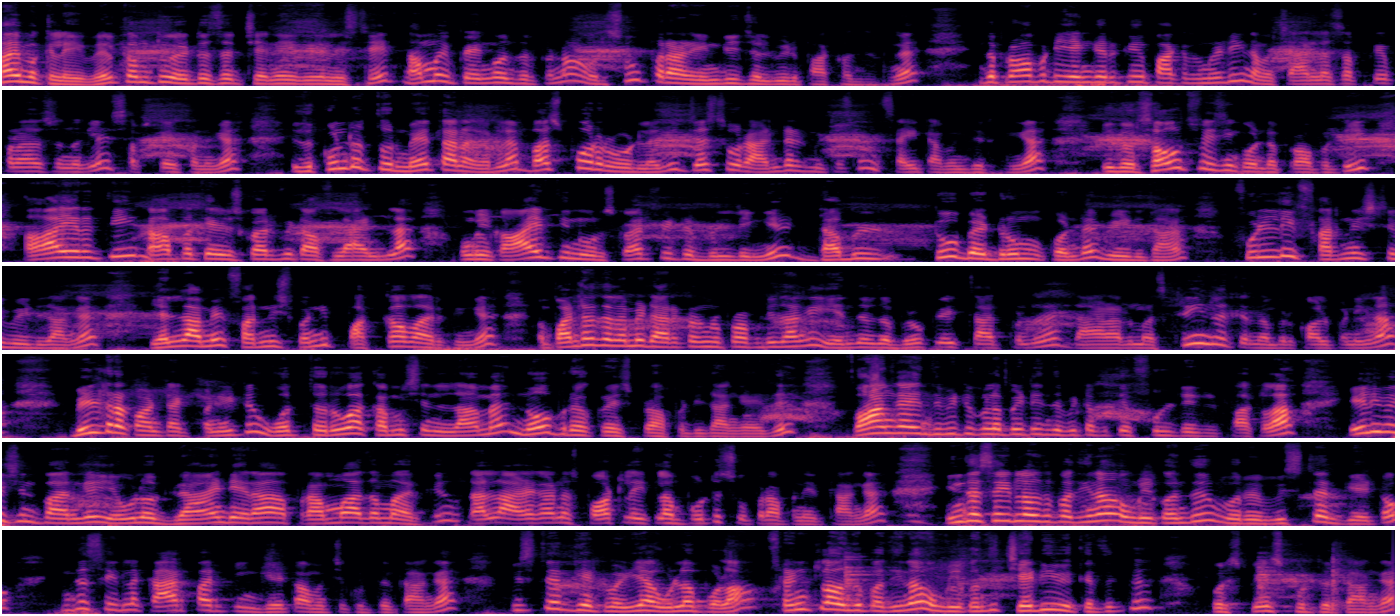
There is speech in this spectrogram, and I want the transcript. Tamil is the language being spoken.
ஹாய் மக்களே. வெல்கம் டு எட்டு செட் சென்னை ரியல் எஸ்டேட் நம்ம இப்போ எங்கே வந்திருக்கோம்னா ஒரு சூப்பரான இண்டிவிஜுவல் வீடு பார்க்க வந்திருக்கோங்க. இந்த ப்ராப்பர்ட்டி எங்கே இருக்குது பார்க்கறது முன்னாடி நம்ம சேனலில் சப்ஸ்கிரைப் பண்ணாத சொன்னங்களே சப்ஸ்கிரைப் பண்ணுங்க. இது குன்றத்தூர் மேத்தா நகரில் பஸ் போகிற ரோட்லேருந்து ஜஸ்ட் ஒரு ஹண்ட்ரட் மீட்டர்ஸ் சைட் அமைஞ்சிருக்குங்க. இது ஒரு சவுத் ஃபேசிங் கொண்ட ப்ராப்பர்ட்டி ஆயிரத்தி நாற்பத்தேழு ஸ்கொயர் ஃபீட் ஆஃப் லேண்டில் உங்களுக்கு ஆயிரத்தி நூறு square feet building double two bedroom கொண்ட வீடு தான் ஃபுல்லி ஃபர்னிஷ்டு வீடு தாங்க எல்லாமே ஃபர்னிஷ் பண்ணி பக்காவாக இருக்குங்க. நம்ம பண்ணுறது எல்லாமே டேரக்ட் ஓனர் ப்ராப்பர்ட்டி தாங்க. எந்த வித ப்ரோக்கரேஜ் சார்ஜ் பண்ணுறது தாராளமாக ஸ்க்ரீனில் இருக்கிற நம்பர் கால் பண்ணிங்கன்னா பில்டரை காண்டாக்ட் பண்ணிவிட்டு ஒத்த ரூபா கம்மி கமிஷன் இல்லாமல் நோ ப்ரோக்கரேஜ் ப்ராப்பர்ட்டி தாங்க இது. வாங்க இந்த வீட்டுக்குள்ளே போயிட்டு இந்த வீட்டை பற்றி ஃபுல் டீட்டெயில் பார்க்கலாம். எலிவேஷன் பாருங்க எவ்வளோ கிராண்டியராக பிரமாதமாக இருக்குது நல்ல அழகான ஸ்பாட் லைட்லாம் போட்டு சூப்பராக பண்ணியிருக்காங்க. இந்த சைடில் வந்து பார்த்தீங்கன்னா உங்களுக்கு வந்து ஒரு விசிட்டர் கேட்டும் இந்த சைடில் கார் பார்க்கிங் கேட்டும் அமைச்சு கொடுத்துருக்காங்க. விசிட்டர் கேட் வழியாக உள்ளே போகலாம் ஃப்ரண்ட்டில் வந்து பார்த்தீங்கன்னா உங்களுக்கு வந்து செடி வைக்கிறதுக்கு ஒரு ஸ்பேஸ் கொடுத்துருக்காங்க.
